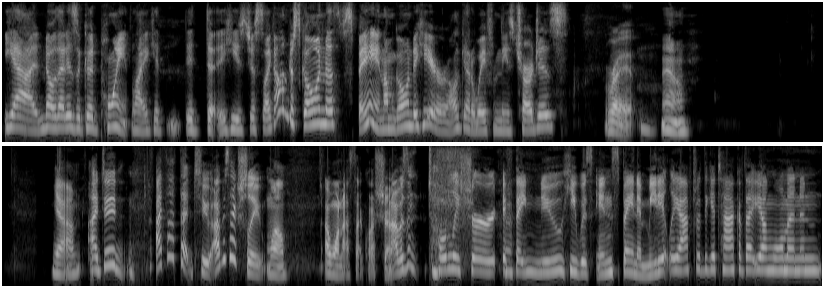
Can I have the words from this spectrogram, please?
yeah, no, that is a good point. Like it, it, he's just like, oh, I'm just going to Spain. I'm going to here. I'll get away from these charges. Right. Yeah. Yeah, I did. I thought that too. I was actually, well, I want to ask that question. I wasn't totally sure if they knew he was in Spain immediately after the attack of that young woman in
